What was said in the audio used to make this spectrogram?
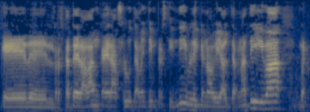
que el, rescate de la banca era absolutamente imprescindible y que no había alternativa. Bueno,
